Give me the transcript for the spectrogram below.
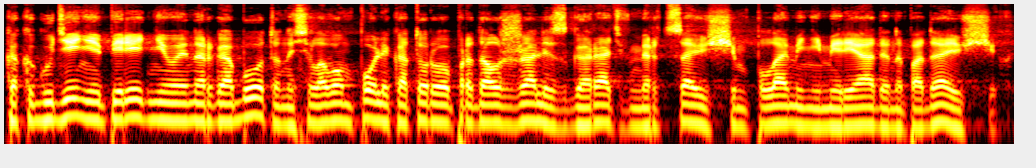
как и гудение переднего энергобота, на силовом поле которого продолжали сгорать в мерцающем пламени мириады нападающих,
